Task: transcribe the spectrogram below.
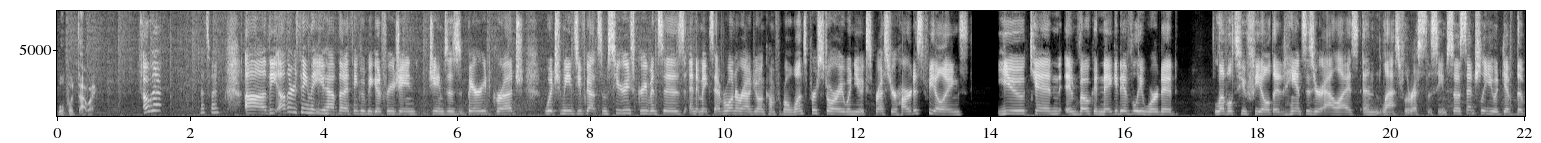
We'll put it that way. Okay, that's fine. Uh, the other thing that you have that I think would be good for you, Jane, James, is buried grudge, which means you've got some serious grievances and it makes everyone around you uncomfortable. Once per story, when you express your hardest feelings, you can invoke a negatively worded level two field. It enhances your allies and lasts for the rest of the scene. So essentially, you would give the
